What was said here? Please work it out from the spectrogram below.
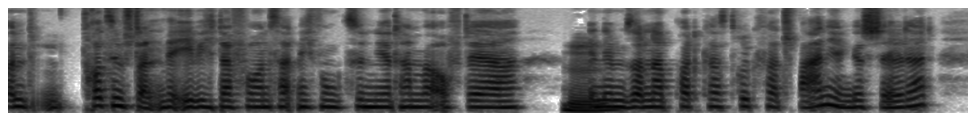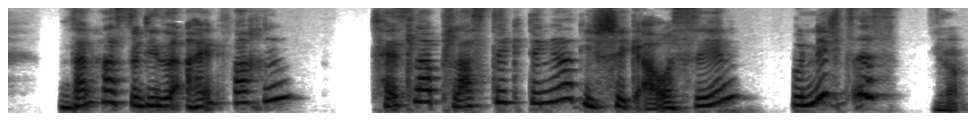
und trotzdem standen wir ewig davor und es hat nicht funktioniert, haben wir auf der hm, in dem Sonderpodcast Rückfahrt Spanien geschildert. Und dann hast du diese einfachen Tesla Plastikdinger, die schick aussehen, wo nichts ist ja,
